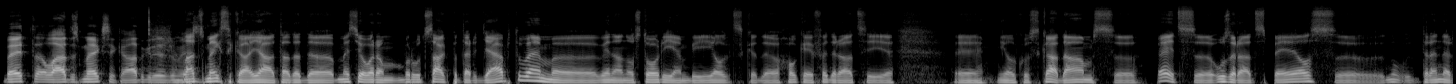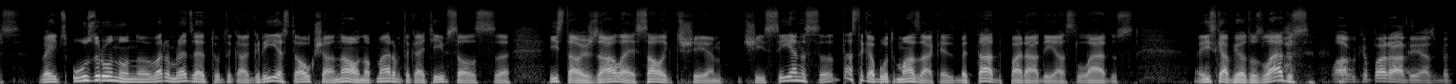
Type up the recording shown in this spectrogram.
Bet uh, Latvijas Meksikā atgriežamies. Latvijas Meksikā, jā, tātad uh, mēs jau varam varbūt sākt pat ar ģērbtuvēm. Uh, vienā no storijiem bija ielikts, kad Hokeja federācija uh, e, ielikusi kā dāmas e, pēc e, uzvarētas spēles. E, nu, treneris veids uzrunu, un varam redzēt, tur griezta augšā nav. Un apmēram tā kā ķīpsels izstāžu zālē salikt šie, šīs sienas. Tas būtu mazākais, bet tad parādījās ledus. Uh, izkāpjot uz ledus. Labi, ka parādījās, bet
